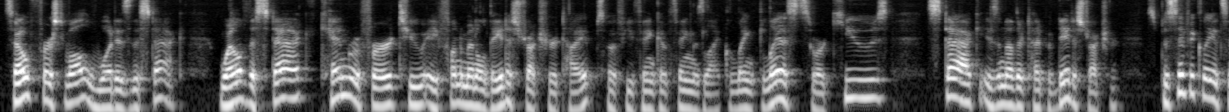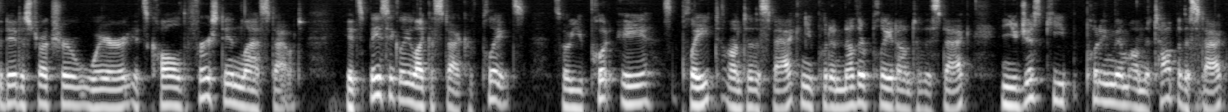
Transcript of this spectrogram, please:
So first of all, what is the stack? Well, the stack can refer to a fundamental data structure type. So if you think of things like linked lists or queues, stack is another type of data structure. Specifically, it's a data structure where it's called first in, last out. It's basically like a stack of plates. So you put a plate onto the stack and you put another plate onto the stack and you just keep putting them on the top of the stack.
